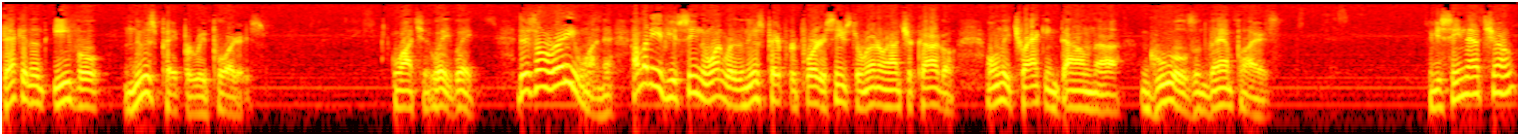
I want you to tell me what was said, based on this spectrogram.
decadent, evil newspaper reporters. Watch it. Wait, wait. There's already one. How many of you have seen the one where the newspaper reporter seems to run around Chicago only tracking down uh, ghouls and vampires? Have you seen that show?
